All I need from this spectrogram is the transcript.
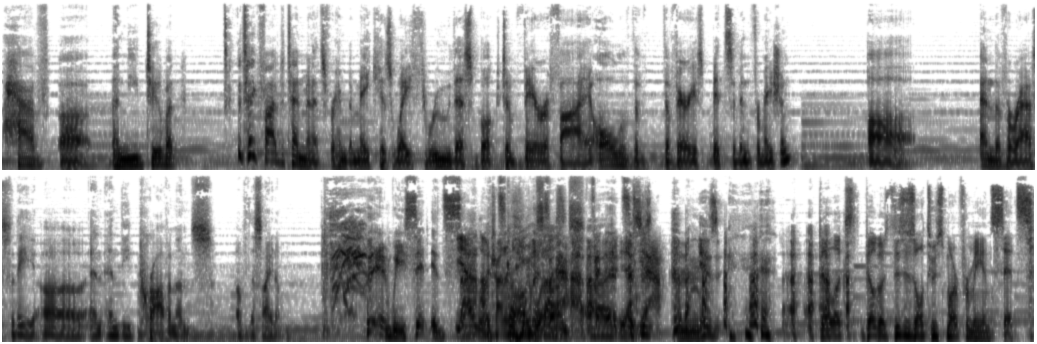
have uh, a need to. But it's going to take five to ten minutes for him to make his way through this book to verify all of the the various bits of information uh, and the veracity uh, and and the provenance of this item. and we sit in Yeah, I'm silence. trying to think while this what else. happens. Yeah. this is- Yeah. Is Bill looks. Bill goes. This is all too smart for me, and sits.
